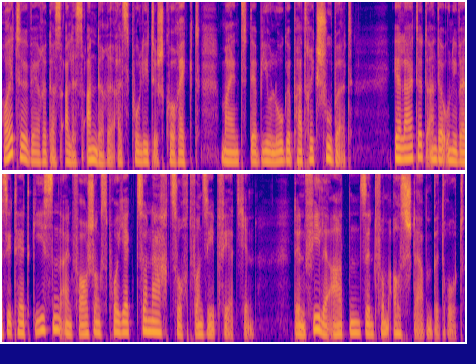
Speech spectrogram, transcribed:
Heute wäre das alles andere als politisch korrekt, meint der Biologe Patrick Schubert. Er leitet an der Universität Gießen ein Forschungsprojekt zur Nachzucht von Seepferdchen denn viele Arten sind vom Aussterben bedroht.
